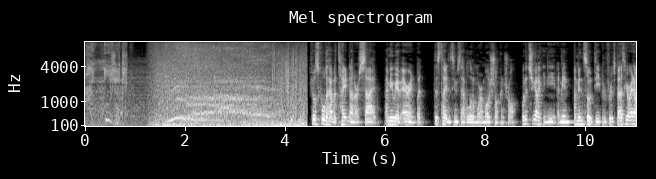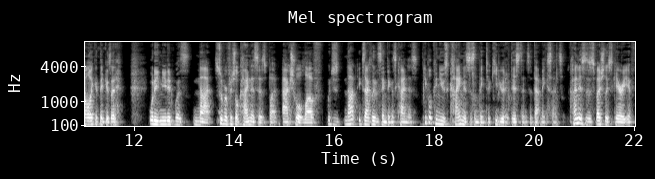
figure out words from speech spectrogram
I needed. Feels cool to have a Titan on our side. I mean, we have Eren, but this Titan seems to have a little more emotional control. What did Shigaraki need? I mean, I'm in so deep in Fruits Basket right now, all I can think is that what he needed was not superficial kindnesses, but actual love, which is not exactly the same thing as kindness. People can use kindness as something to keep you at a distance, if that makes sense. Kindness is especially scary if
